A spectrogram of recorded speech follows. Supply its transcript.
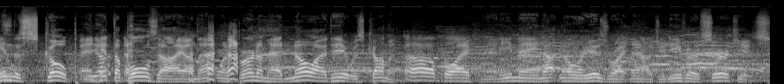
in the scope and hit the bullseye on that one. Burnham had no idea it was coming. Oh, boy. And he may not know where he is right now, Geneva or Syracuse.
